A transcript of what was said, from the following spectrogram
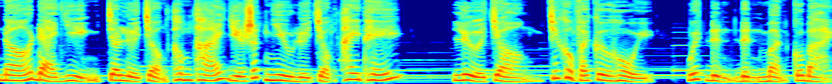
Nó đại diện cho lựa chọn thông thái giữa rất nhiều lựa chọn thay thế lựa chọn chứ không phải cơ hội quyết định định mệnh của bạn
